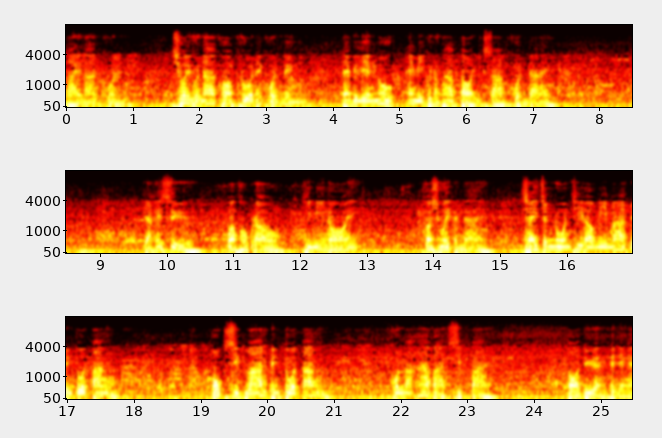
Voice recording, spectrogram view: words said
หลายล้านคน ช่วยหัวหน้าครอบครัวได้คนหนึ่งได้ไปเลี้ยงลูกให้มีคุณภาพต่ออีกสามคนได้ อยากให้สื่อว่าพวกเราที่มีน้อย ก็ช่วยกันได้ ใช้จำนวนที่เรามีมากเป็นตัวตั้ง 60 ล้านเป็นตัวตั้ง คนละ 5 บาท 10 บาท ต่อเดือนเป็นยังไง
